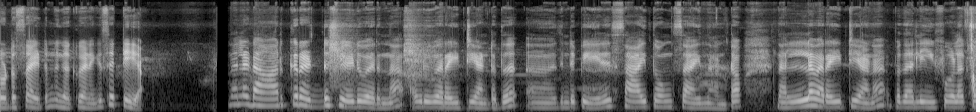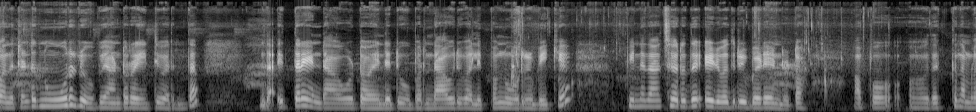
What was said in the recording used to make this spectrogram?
ലോട്ടസ് ആയിട്ടും നിങ്ങൾക്ക് വേണമെങ്കിൽ സെറ്റ് ചെയ്യാം. നല്ല ഡാർക്ക് റെഡ് ഷെയ്ഡ് വരുന്ന ഒരു വെറൈറ്റിയാണിട്ടത് ഇതിന്റെ പേര് സായ് തോങ് സായ് എന്നാണ് കേട്ടോ നല്ല വെറൈറ്റിയാണ് അപ്പോൾ ഇതാ ലീഫുകളൊക്കെ വന്നിട്ടുണ്ട്. നൂറ് രൂപയാണ് റേറ്റ് വരുന്നത്. ഇതാ ഇത്രയും ഉണ്ടാവും കേട്ടോ അതിന്റെ ട്യൂബറിന്റെ ആ ഒരു വലിപ്പം നൂറ് രൂപയ്ക്ക്? പിന്നെ ഇതാ ചെറുത് എഴുപത് രൂപയുടെ ഉണ്ട് കേട്ടോ അപ്പോൾ ഇതൊക്കെ നമ്മൾ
